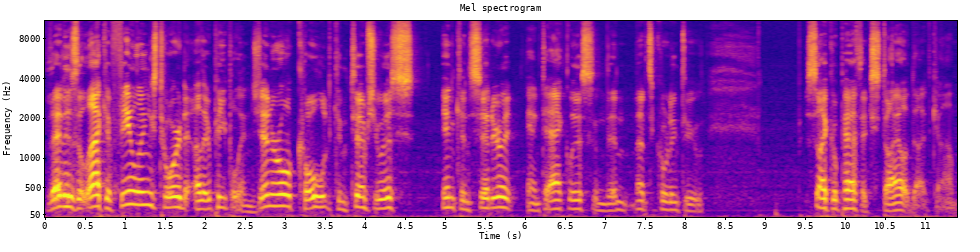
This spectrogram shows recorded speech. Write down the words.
That is a lack of feelings toward other people in general, cold, contemptuous, inconsiderate, and tactless, and then that's according to psychopathicstyle.com,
